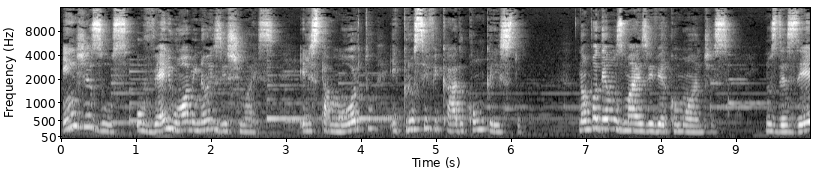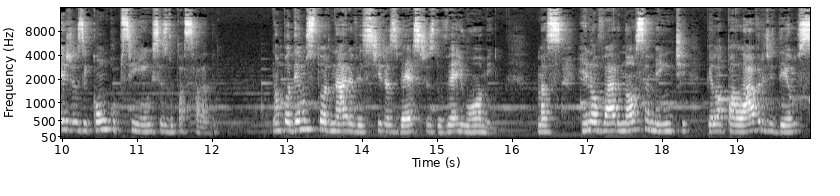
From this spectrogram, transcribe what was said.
em Jesus, o velho homem não existe mais. Ele está morto e crucificado com Cristo. Não podemos mais viver como antes, nos desejos e concupiscências do passado. Não podemos tornar a vestir as vestes do velho homem, mas renovar nossa mente pela palavra de Deus,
